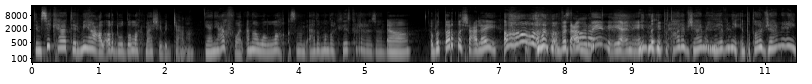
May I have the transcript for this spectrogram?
تمسكها ترميها على الأرض وتضلك ماشي بالجامعة. يعني عفوا أنا والله قسما هذا المنظر كثير تكرر رزان آه. وبتطرطش علي. آه. بتعبيني يعني. إنت إنت طالب جامعي يا ابني إنت طالب جامعي.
